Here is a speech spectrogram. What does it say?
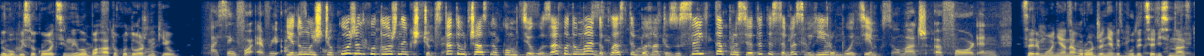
Його високо оцінило багато художників. Я думаю, що кожен художник, щоб стати учасником цього заходу, має докласти багато зусиль та присвятити себе своїй роботі. Церемонія нагородження відбудеться 18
